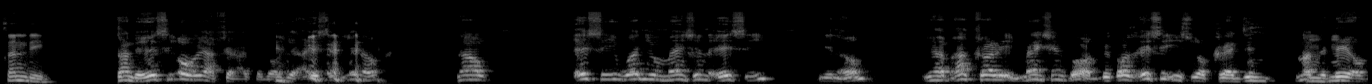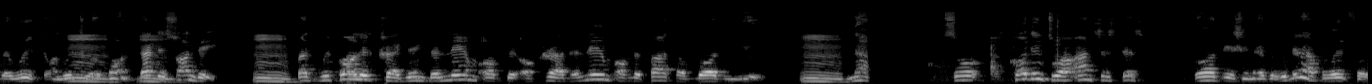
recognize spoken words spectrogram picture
Sunday. Sunday. See, oh yeah, sure, I forgot. Yeah, AC, you know, now, AC, when you mention AC, you know, you have actually mentioned God because AC is your kradin, not mm-hmm. the day of the week on which mm-hmm. you were mm, born. That mm-hmm. is Sunday. Mm. But we call it kradin, the name of the okra, the name of the part of God in you. Mm. Now, so according to our ancestors, God is in every. We didn't have to wait for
